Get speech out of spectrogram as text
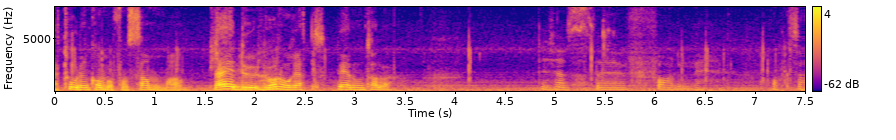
Jag tror den kommer från samma... Nej, du, du har nog rätt. Det är nog en tallrik. Det känns eh, farligt också.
